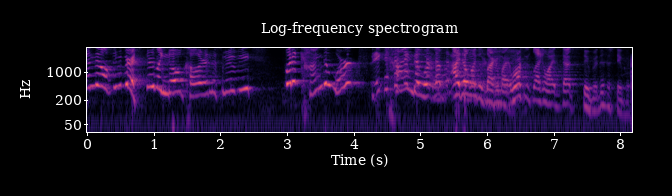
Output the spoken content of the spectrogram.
And no, to be fair, there's like no color in this movie, but it kind of works. It kind of works. I don't like this black and white. We're watching this black and white. That's stupid. This is stupid.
